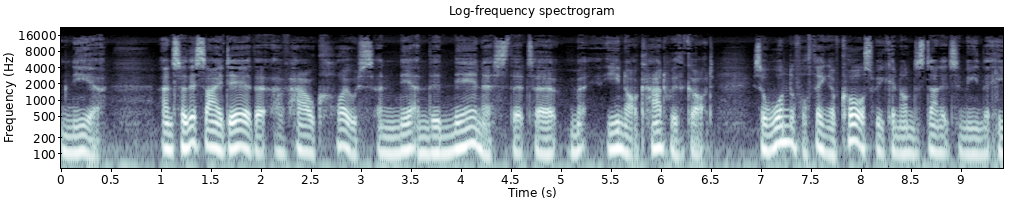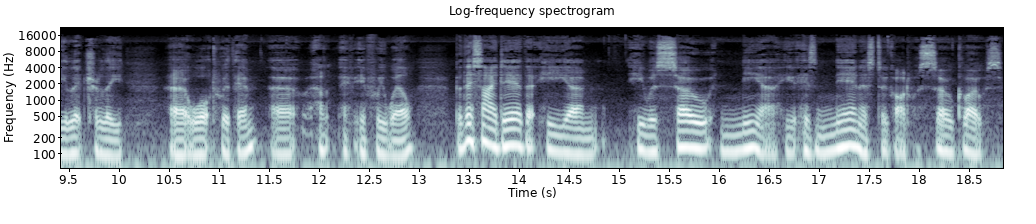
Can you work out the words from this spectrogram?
near, and so this idea that of how close and near and the nearness that uh, Enoch had with God is a wonderful thing. Of course, we can understand it to mean that he literally uh, walked with him, uh, if, if, we will. But this idea that he um, he was so near, he, his nearness to God was so close.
